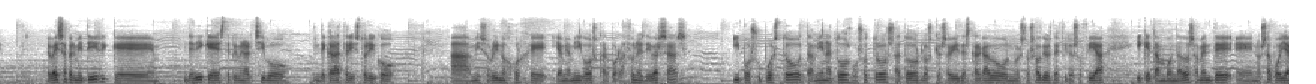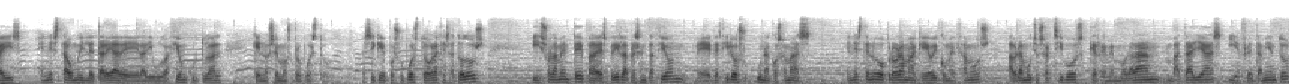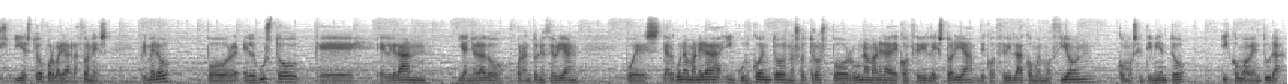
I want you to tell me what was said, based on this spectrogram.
Me vais a permitir que dedique este primer archivo de carácter histórico a mi sobrino Jorge y a mi amigo Oscar por razones diversas y por supuesto también a todos vosotros, a todos los que os habéis descargado nuestros audios de filosofía y que tan bondadosamente eh, nos apoyáis en esta humilde tarea de la divulgación cultural que nos hemos propuesto. Así que por supuesto gracias a todos y solamente para despedir la presentación eh, deciros una cosa más. En este nuevo programa que hoy comenzamos habrá muchos archivos que rememorarán batallas y enfrentamientos y esto por varias razones. Primero, por el gusto que el gran y añorado Juan Antonio Cebrián pues de alguna manera inculcó en todos nosotros por una manera de concebir la historia, de concebirla como emoción, como sentimiento y como aventura.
